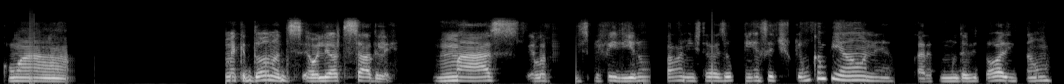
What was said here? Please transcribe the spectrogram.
com a McDonald's é o Elliot Sadler. Mas eles preferiram claramente trazer o Kenseth, que é um campeão, né? Um cara com muita vitória, então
